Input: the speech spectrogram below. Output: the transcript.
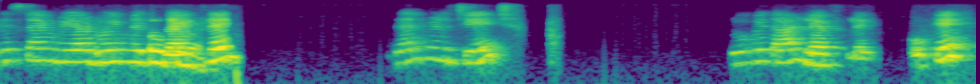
This time we are doing with Okay. right leg. Then we'll change. Do with our left leg. Okay.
